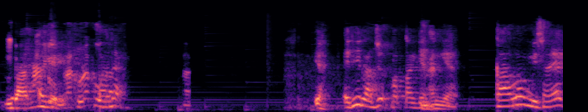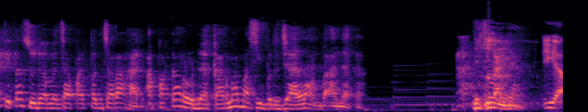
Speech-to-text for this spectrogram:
Okay. ragu-ragu. Ya, ini lanjut pertanyaannya. Kalau misalnya kita sudah mencapai pencerahan, apakah roda karma masih berjalan, Pak Andaka? Ditanya. Hmm, iya.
